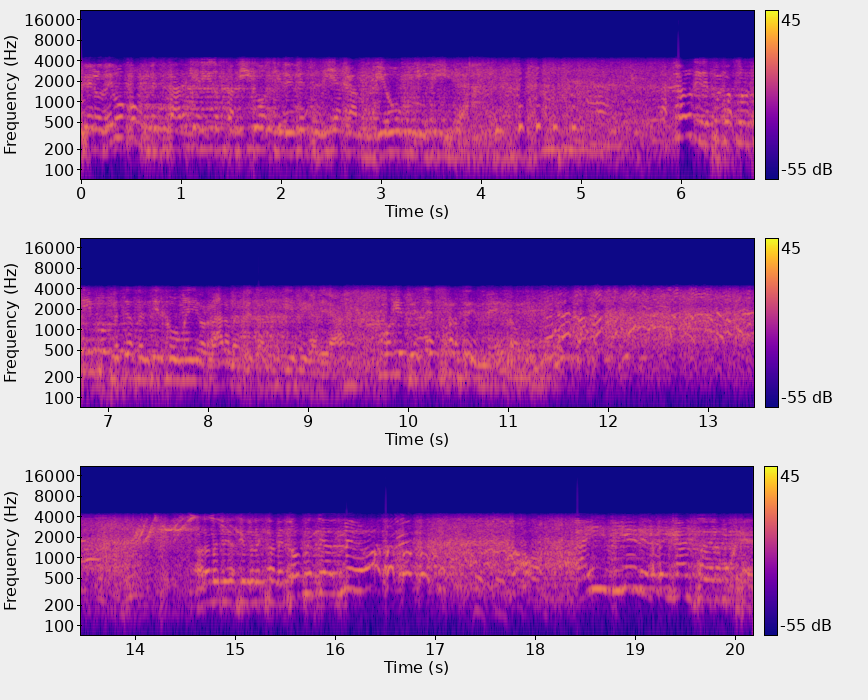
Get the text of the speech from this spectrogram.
Pero debo confesar, queridos amigos, que desde ese día cambió mi vida. Claro que después pasó el tiempo, empecé a sentir como medio raro, me empecé a sentir, fíjate, ¿ah? como que empecé a estar de menos. Ahora me estoy haciendo el examen, no pensé al. No, ahí viene la venganza de la mujer.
